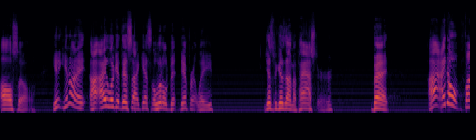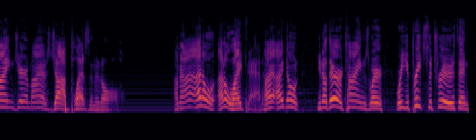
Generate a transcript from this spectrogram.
also. You, you know, I, I look at this, I guess, a little bit differently just because I'm a pastor, but I, I don't find Jeremiah's job pleasant at all. I mean, I, I don't, I don't like that. I, I don't, you know, there are times where, where you preach the truth and,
